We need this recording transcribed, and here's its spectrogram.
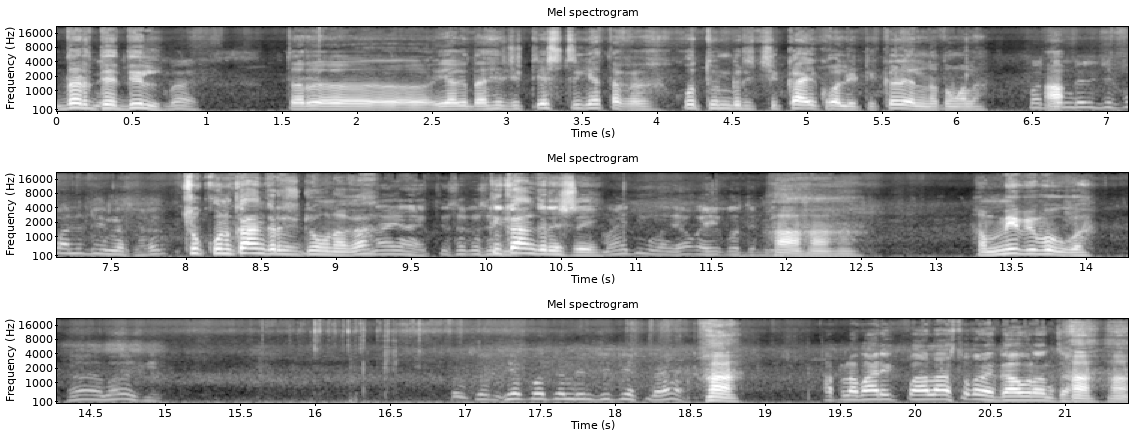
दर्द दिल. बर. तर अं, एकदा ह्याची टेस्ट घेता का कोथिंबीरची काय क्वालिटी कळेल ना तुम्हाला? कोथिंबीरची क्वालिटी ना सर. चुकून काँग्रेस घेऊ नका. नाही नाही ती काँग्रेस आहे. माहिती का मला हो का हे कोथिंबीर. हां हां हां. हां मी बी बघू का? हा बघा की. पण सर, हे कोथिंबीरची टेस्ट ना हां. आपला बारीक पाला असतो का गावरांचा? हां हां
